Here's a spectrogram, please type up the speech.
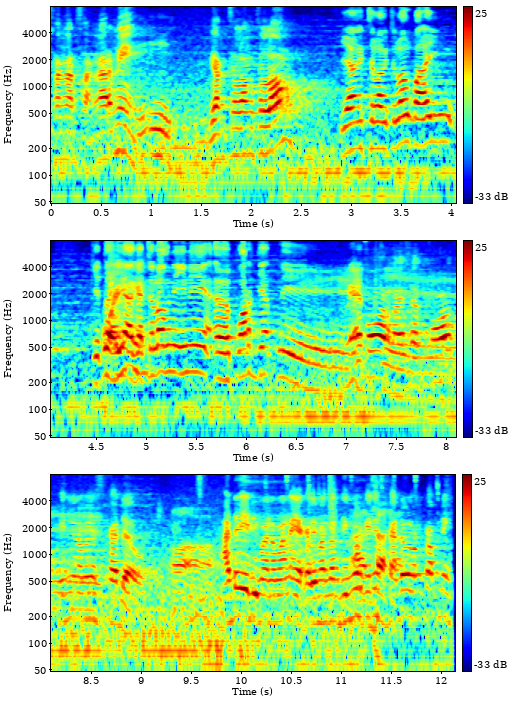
sangar-sangar nih. Mm-mm. Yang celong-celong, Yang celong-celong paling kita Wah, ini, ini- agak celong nih ini eh, Porjet nih. ini. Ford, Ford, ini namanya Skadau. Oh, Ada ya di mana-mana ya Kalimantan Timur kayaknya Ada. Skadau lengkap nih.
